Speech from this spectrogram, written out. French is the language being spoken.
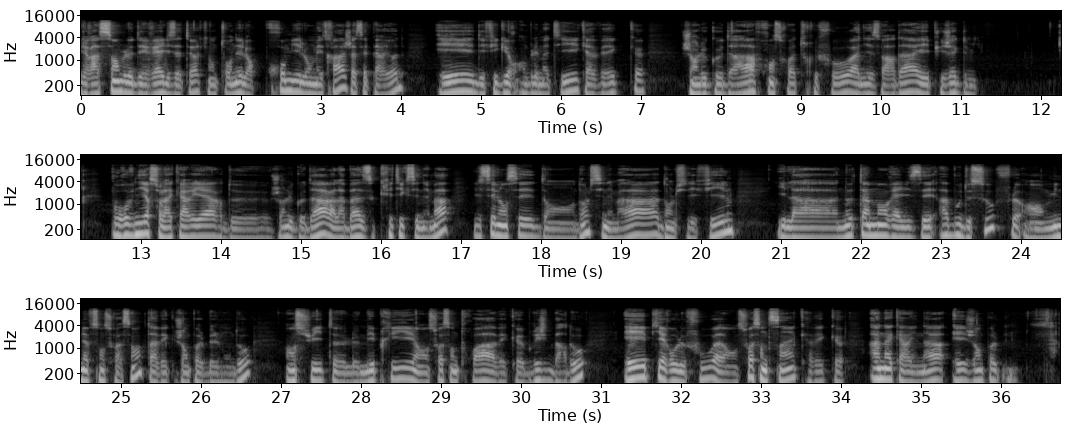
Il rassemble des réalisateurs qui ont tourné leur premier long métrage à cette période et des figures emblématiques avec Jean-Luc Godard, François Truffaut, Agnès Varda et puis Jacques Demy. Pour revenir sur la carrière de Jean-Luc Godard, à la base critique cinéma, il s'est lancé dans, le cinéma, dans les films. Il a notamment réalisé À bout de souffle en 1960 avec Jean-Paul Belmondo. Ensuite, Le Mépris en 63 avec euh, Brigitte Bardot. Et Pierrot le Fou euh, en 65 avec euh, Anna Karina et Jean-Paul Belmondo.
